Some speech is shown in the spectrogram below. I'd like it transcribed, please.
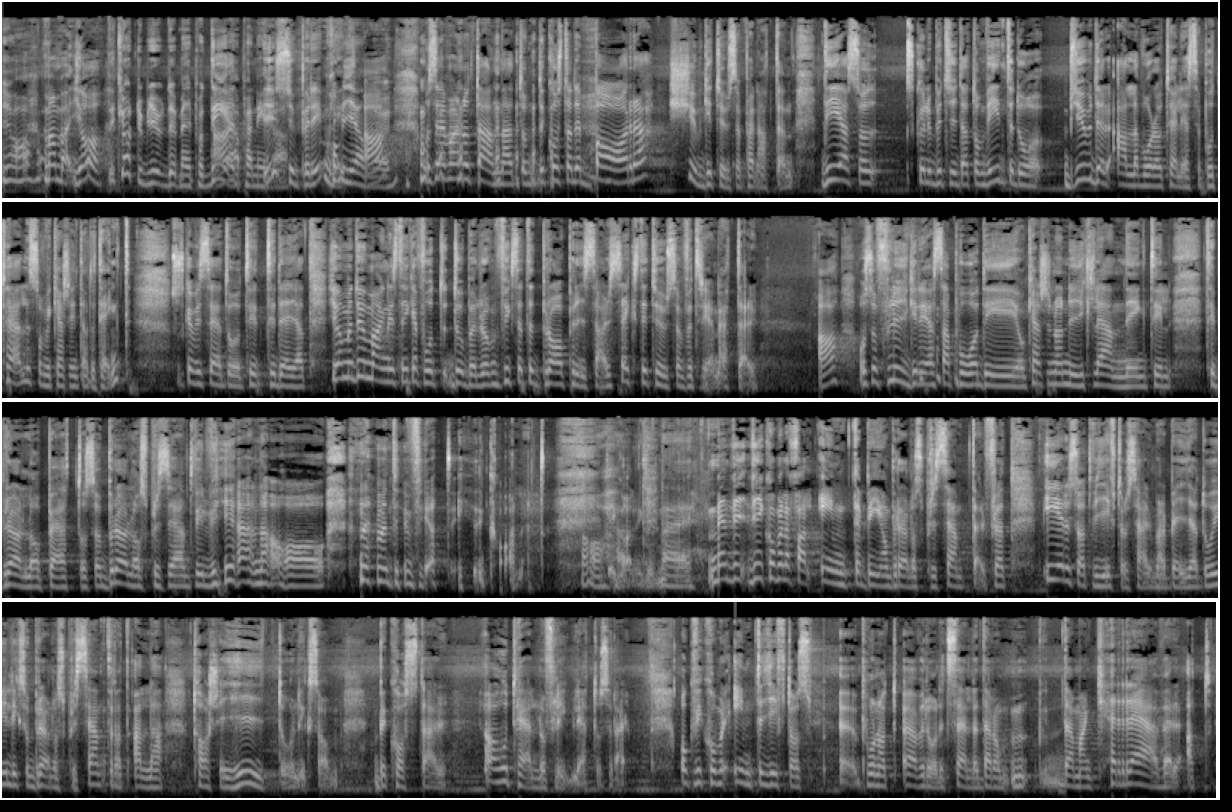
Ja, Man bara, ja. det är klart du bjuder mig på det, ja, Pernilla. Det är superrimligt. Kom igen ja. nu. Och sen var det något annat. Det kostade bara 20 000 per natten. Det är alltså skulle betyda att om vi inte då bjuder alla våra hotellgäster på hotell, som vi kanske inte hade tänkt, så ska vi säga då till, till dig att ja men du Magnus, ni kan få ett dubbelrum, vi fixat ett bra pris här, 60 000 för tre nätter. Ja, och så flygresa på det och kanske någon ny klänning till, till bröllopet och så bröllopspresent vill vi gärna ha. Och, nej men du vet, det är galet. Oh, det är galet. Nej. Men vi, vi kommer i alla fall inte be om bröllopspresenter. För att är det så att vi gifter oss här i Marbella då är liksom bröllopspresenten att alla tar sig hit och liksom bekostar ja, hotell och flygbiljett och sådär. Och vi kommer inte gifta oss eh, på något överdådigt ställe där, de, där man kräver att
